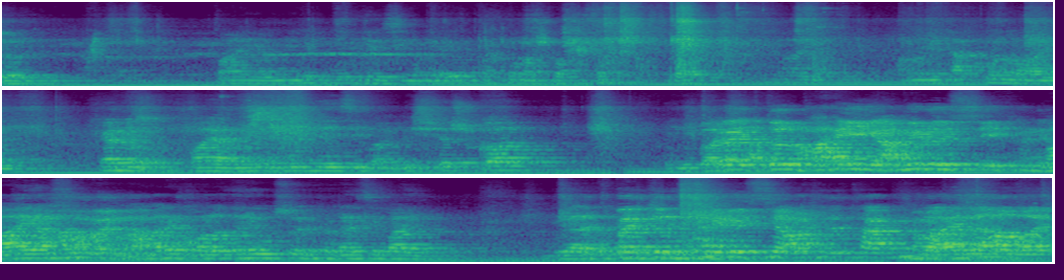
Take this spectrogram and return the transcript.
তোর? আমি থাকো না আমি থাকব না, ভাই। কেন? ভাই আমি বুঝতেছি ভাই বিশ্বাস কর। ভাই ভাই তোর ভাই আমি রইছি এখানে। ভাই আমার। আমার গলা ধরে উসরে ফেলাইছে ভাই। ভাই তোর ভাই রইছে আমার সাথে থাক ভাই না ভাই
